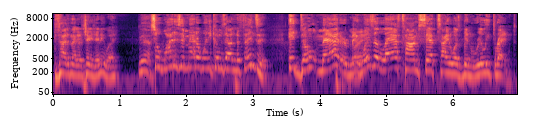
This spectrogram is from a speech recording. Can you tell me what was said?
the title's not gonna change anyway. Yeah. So why does it matter when he comes out and defends it? It don't matter, man. When's the last time Seth title has been really threatened?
